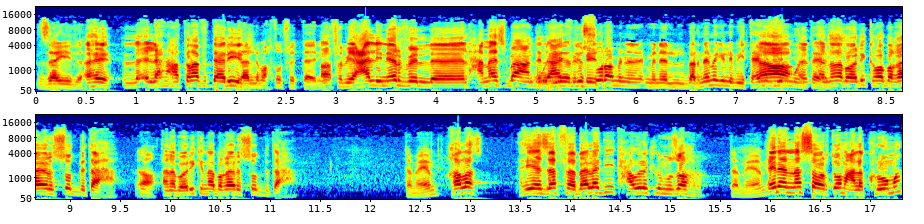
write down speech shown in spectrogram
زي ده. اهي اللي إحنا حطيناها في ده التقرير اللي محطوط في التقرير. آه فبيعلي nerve ال- الحماس بقى عند اللي قاعد في دي البيت. الصورة من من البرنامج اللي بيتعمل بيه آه المونتاج. ان أنا بوريك هو بغير الصوت بتاعها. آه. أنا بوريك إن أنا بغير الصوت بتاعها. تمام. خلاص هي زفة بلدي اتحولت لمظاهرة. تمام. هنا الناس صورتهم على chroma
